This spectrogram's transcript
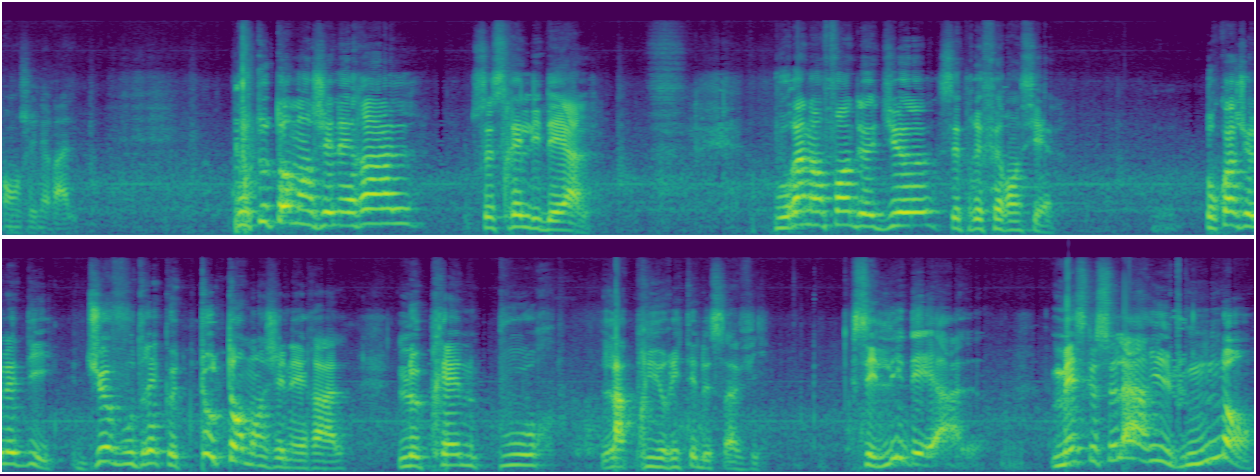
en général? Pour tout homme en général, ce serait l'idéal. Pour un enfant de Dieu, c'est préférentiel. Pourquoi je le dis? Dieu voudrait que tout homme en général le prenne pour la priorité de sa vie. C'est l'idéal. Mais est-ce que cela arrive? Non.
